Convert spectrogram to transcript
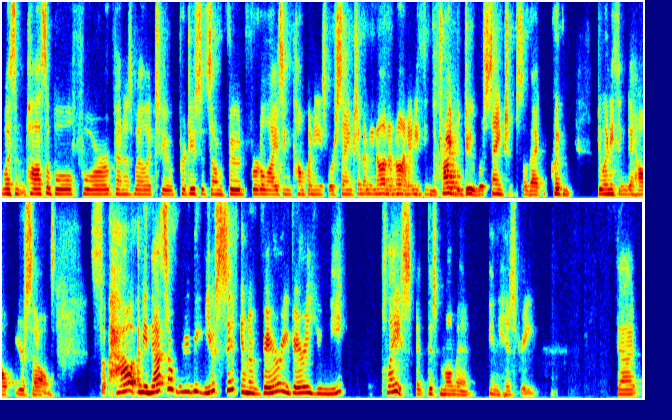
wasn't possible for Venezuela to produce its own food. Fertilizing companies were sanctioned. I mean, on and on. Anything you tried to do was sanctioned so that you couldn't do anything to help yourselves. So, how, I mean, that's a really, you sit in a very, very unique place at this moment in history that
